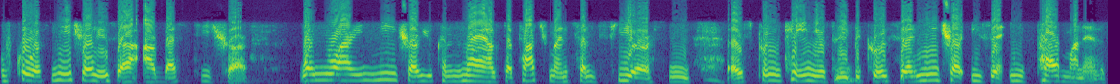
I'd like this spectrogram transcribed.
Of course, nature is uh, our best teacher. When you are in nature, you can melt attachments and fears and, uh, spontaneously because uh, nature is uh, impermanence,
